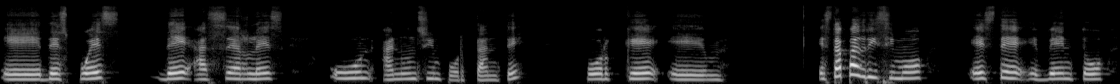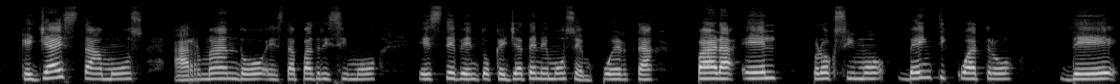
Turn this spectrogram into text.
eh, después de hacerles un anuncio importante porque em, está padrísimo este evento que ya estamos armando, está padrísimo este evento que ya tenemos en puerta para el próximo 24 de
